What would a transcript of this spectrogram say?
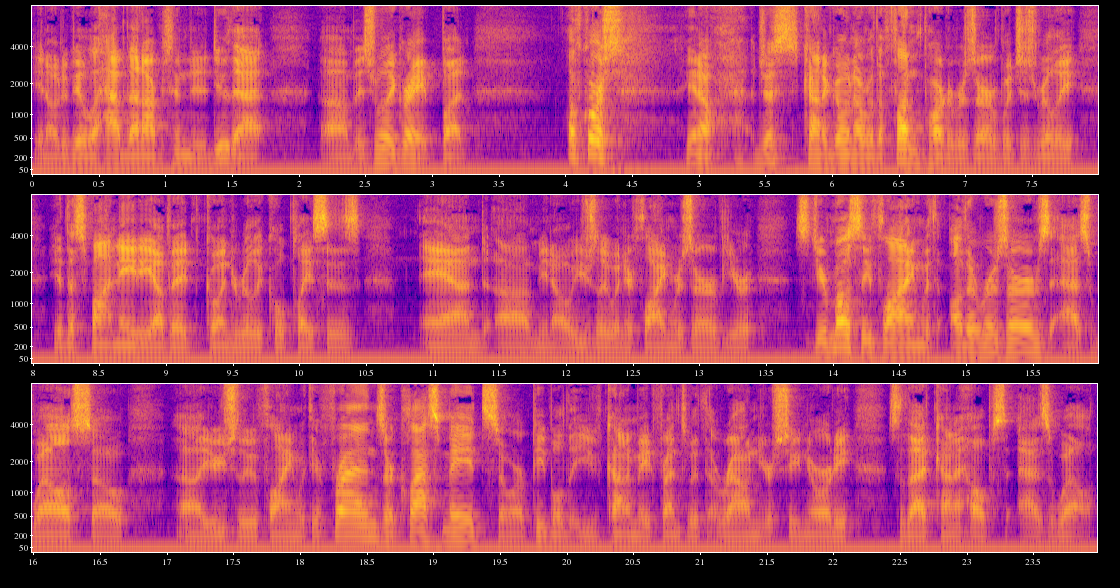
you know, to be able to have that opportunity to do that um, is really great. But of course, you know, just kind of going over the fun part of reserve, which is really the spontaneity of it, going to really cool places. And um, you know, usually when you're flying reserve, you're you're mostly flying with other reserves as well. So uh, you're usually flying with your friends or classmates or people that you've kind of made friends with around your seniority. So that kind of helps as well.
